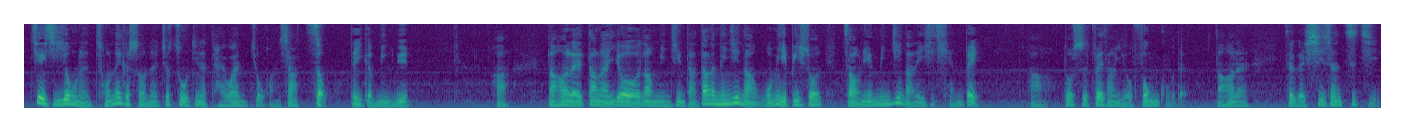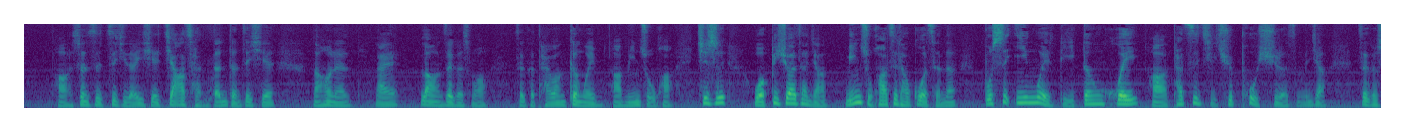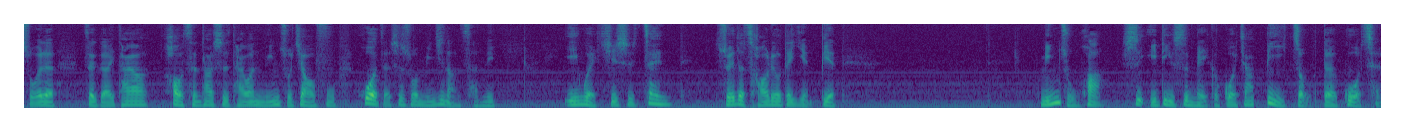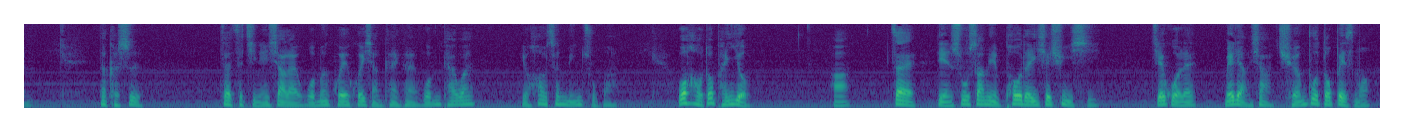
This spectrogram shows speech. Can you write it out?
借机用人，从那个时候呢，就注定了台湾就往下走的一个命运，啊，然后呢，当然又让民进党，当然民进党，我们也必须说，早年民进党的一些前辈，啊，都是非常有风骨的，然后呢，这个牺牲自己，啊，甚至自己的一些家产等等这些，然后呢，来让这个什么，这个台湾更为啊民主化。其实我必须要这样讲，民主化这条过程呢，不是因为李登辉啊他自己去 push 了，怎么讲，这个所谓的。这个他要号称他是台湾民主教父，或者是说民进党成立，因为其实，在随着潮流的演变，民主化是一定是每个国家必走的过程。那可是，在这几年下来，我们回回想看看，我们台湾有号称民主吗？我好多朋友啊，在脸书上面抛的一些讯息，结果呢，没两下，全部都被什么，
